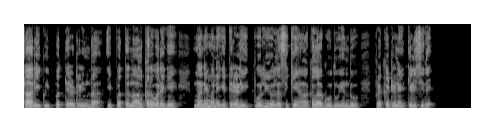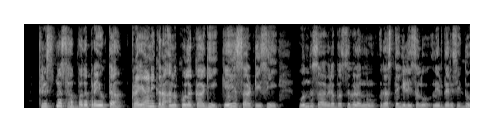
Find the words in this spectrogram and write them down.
ತಾರೀಕು ಇಪ್ಪತ್ತೆರಡರಿಂದ ಇಪ್ಪತ್ತ ನಾಲ್ಕರವರೆಗೆ ಮನೆ ಮನೆಗೆ ತೆರಳಿ ಪೋಲಿಯೋ ಲಸಿಕೆ ಹಾಕಲಾಗುವುದು ಎಂದು ಪ್ರಕಟಣೆ ತಿಳಿಸಿದೆ. ಕ್ರಿಸ್ಮಸ್ ಹಬ್ಬದ ಪ್ರಯುಕ್ತ ಪ್ರಯಾಣಿಕರ ಅನುಕೂಲಕ್ಕಾಗಿ ಕೆಎಸ್ಆರ್ಟಿಸಿ ಒಂದು ಸಾವಿರ ಬಸ್ಸುಗಳನ್ನು ರಸ್ತೆಗಿಳಿಸಲು ನಿರ್ಧರಿಸಿದ್ದು,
